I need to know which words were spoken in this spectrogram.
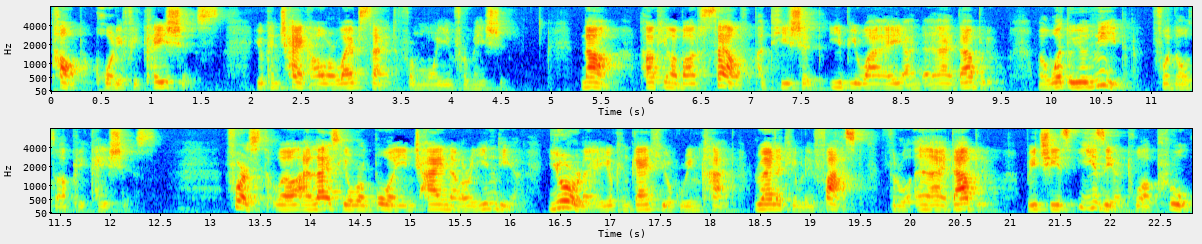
top qualifications. You can check our website for more information. Now, talking about self-petitioned EB1A and NIW, well, what do you need for those applications. First, well, unless you were born in China or India, usually you can get your green card relatively fast through NIW, which is easier to approve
